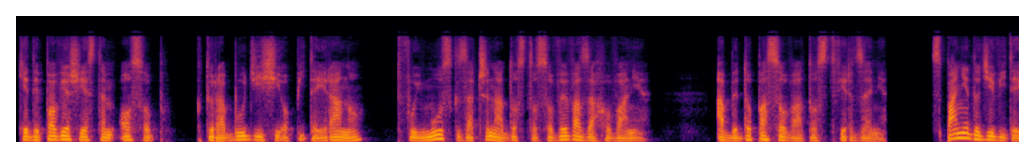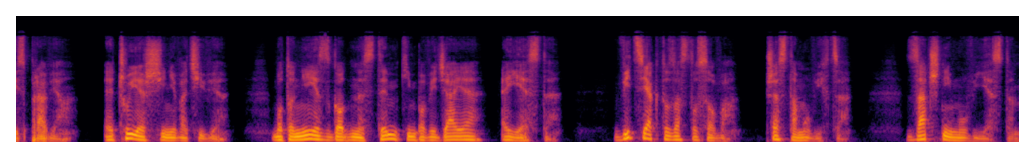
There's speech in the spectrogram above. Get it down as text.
Kiedy powiesz jestem osób, która budzi się o pitej rano, twój mózg zaczyna dostosowywać zachowanie, aby dopasować to stwierdzenie. Spanie do dziewitej sprawia, e czujesz się niewaciwie, bo to nie jest zgodne z tym, kim powiedziaje, e jestem. Widz jak to zastosowa. Przesta mówi chcę. Zacznij mówi jestem.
